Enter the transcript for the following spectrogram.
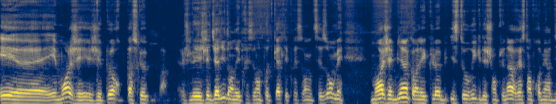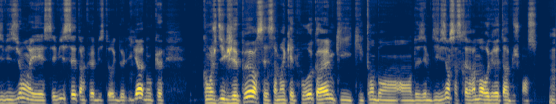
Et, et moi j'ai peur parce que bah, je l'ai déjà dit dans les précédents podcasts, les précédentes saisons, mais moi j'aime bien quand les clubs historiques des championnats restent en première division et Séville c'est un club historique de Liga, donc quand je dis que j'ai peur, c'est ça m'inquiète pour eux quand même qu'ils tombent en, deuxième division. Ça serait vraiment regrettable, je pense. Mmh.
